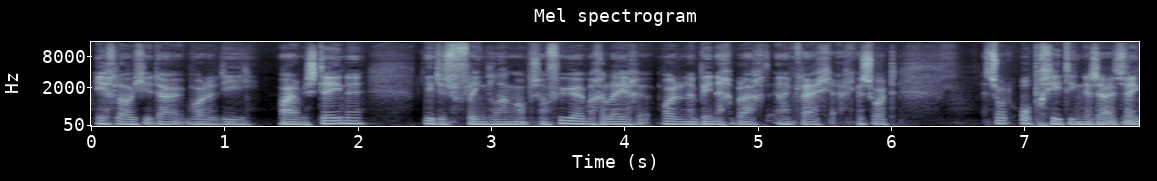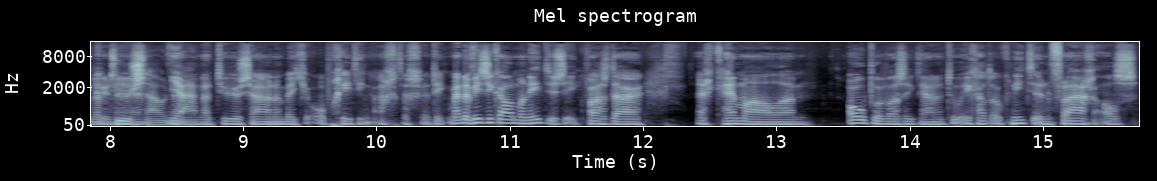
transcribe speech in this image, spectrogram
iglootje, daar worden die warme stenen, die dus flink lang op zo'n vuur hebben gelegen, worden naar binnen gebracht. En dan krijg je eigenlijk een soort, een soort opgieting. Daar zou het mee kunnen- natuursauna. Ja, natuursauna, een beetje opgietingachtige ding. Maar dat wist ik allemaal niet, dus ik was daar eigenlijk helemaal ehm, open was ik daar naartoe. Ik had ook niet een vraag als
